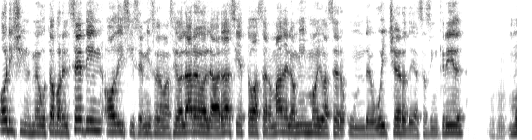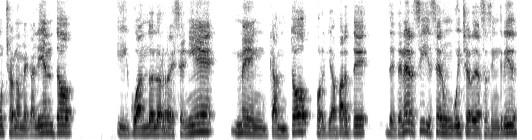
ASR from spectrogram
Origins me gustó por el setting, Odyssey se me hizo demasiado largo. La verdad, si esto va a ser más de lo mismo y va a ser un The Witcher de Assassin's Creed, mucho no me caliento. Y cuando lo reseñé, me encantó, porque aparte de tener, sí, ser un Witcher de Assassin's Creed,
